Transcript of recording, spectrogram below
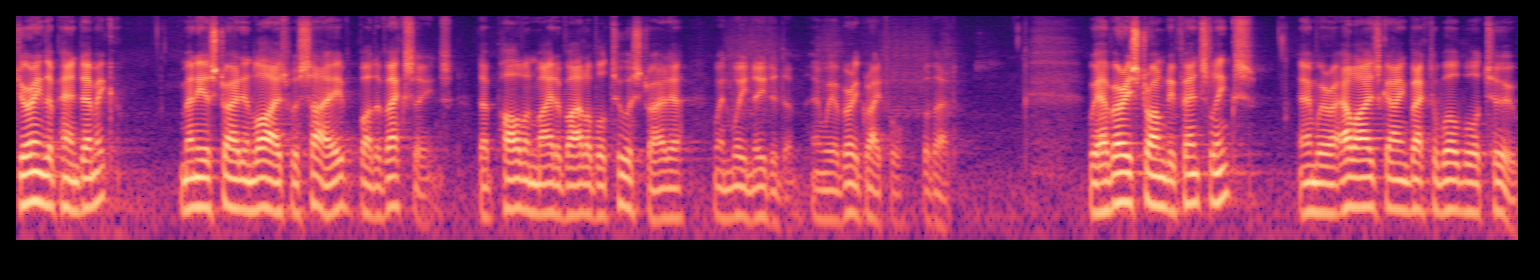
During the pandemic, many Australian lives were saved by the vaccines that Poland made available to Australia when we needed them, and we are very grateful for that. We have very strong defence links, and we are allies going back to World War II.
